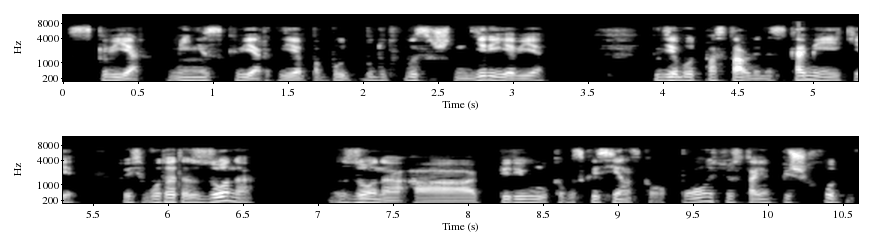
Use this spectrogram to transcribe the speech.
сквер, мини-сквер, где будут высажены деревья, где будут поставлены скамейки. То есть вот эта зона, зона а, переулка Воскресенского полностью станет пешеходной.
